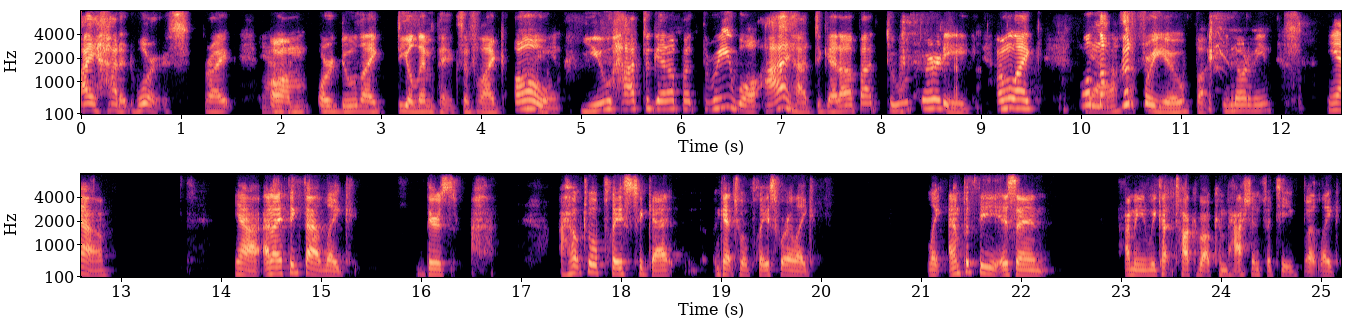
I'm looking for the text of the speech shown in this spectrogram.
I had it worse, right? Yeah. Um, or do like the Olympics of like, oh, right. you had to get up at three. Well, I had to get up at two thirty. I'm like, well, yeah. not good for you, but you know what I mean? Yeah, yeah, and I think that like, there's, I hope to a place to get get to a place where like, like empathy isn't. I mean, we can talk about compassion fatigue, but like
